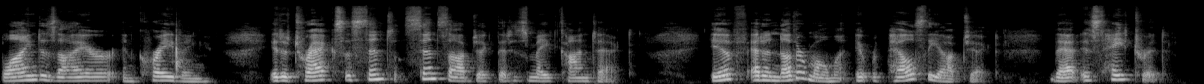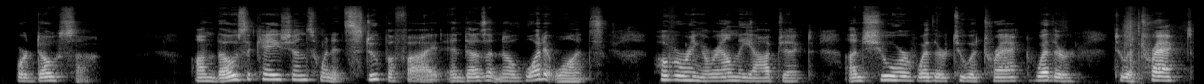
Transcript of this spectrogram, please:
blind desire, and craving, it attracts a sense object that has made contact. If at another moment it repels the object, that is hatred or dosa. On those occasions when it's stupefied and doesn't know what it wants, hovering around the object, unsure whether to attract, whether to attract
